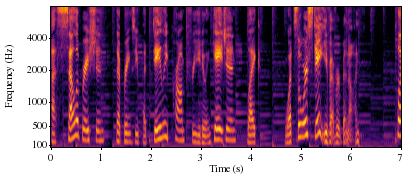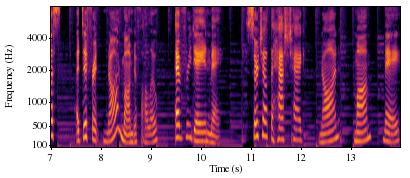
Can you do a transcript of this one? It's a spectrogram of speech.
a celebration that brings you a daily prompt for you to engage in, like what's the worst date you've ever been on? Plus, a different non mom to follow every day in May. Search out the hashtag non mom May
